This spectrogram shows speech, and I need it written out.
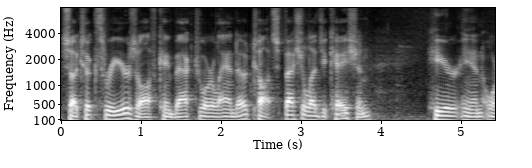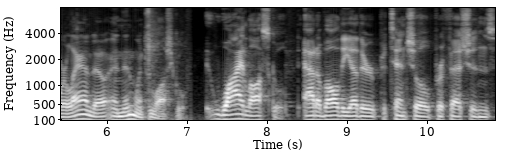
So I took three years off, came back to Orlando, taught special education here in Orlando, and then went to law school. Why law school? Out of all the other potential professions,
